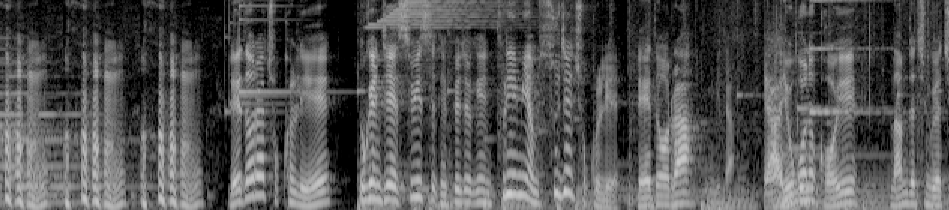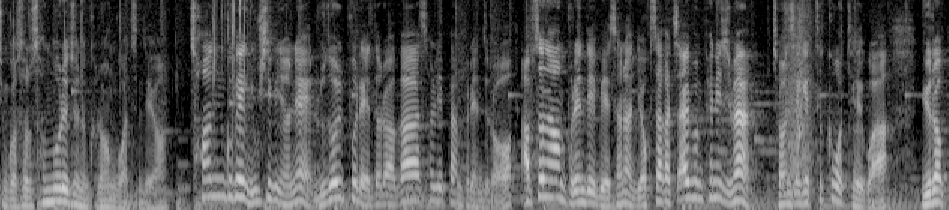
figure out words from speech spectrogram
레더라 초콜릿. 요게 이제 스위스 대표적인 프리미엄 수제 초콜릿 레더라입니다. 야, 요거는 거의 남자친구 여자친구가 서로 선물해주는 그런 것 같은데요. 1962년에 루돌프 레더라가 설립한 브랜드로 앞서 나온 브랜드에 비해서는 역사가 짧은 편이지만 전 세계 특급 호텔과 유럽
